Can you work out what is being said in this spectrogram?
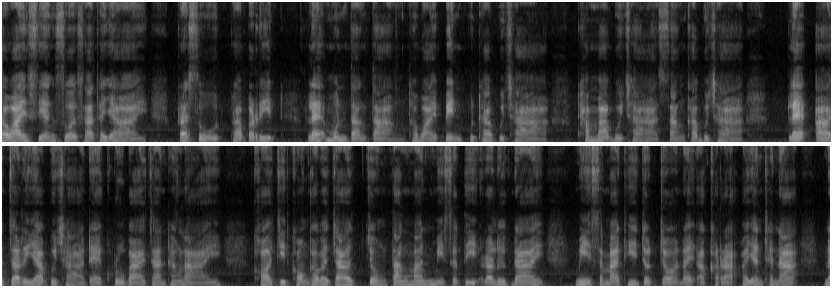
ถวายเสียงสวดสาธยาย พระสูตร พระปริตและมนต์ต่างๆ ถวายเป็นพุทธบูชา ธรรมบูชา สังฆบูชา และอาจาริยบูชา แด่ครูบาอาจารย์ทั้งหลาย ขอจิตของข้าพเจ้าจงตั้งมั่นมีสติระลึกได้ มีสมาธิจดจ่อในอักขระพยัญชนะใน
